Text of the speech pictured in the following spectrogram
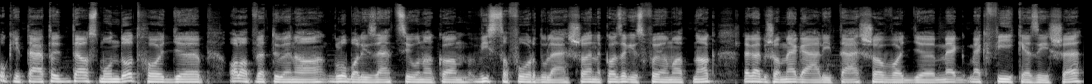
Oké, tehát hogy te azt mondod, hogy alapvetően a globalizációnak a visszafordulása, ennek az egész folyamatnak legalábbis a megállítása, vagy meg, megfékezése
